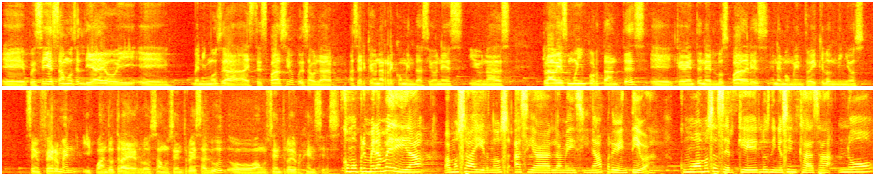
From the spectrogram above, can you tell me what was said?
Eh, pues sí, estamos el día de hoy eh, venimos a, este espacio pues a hablar acerca de unas recomendaciones y unas claves muy importantes eh, que deben tener los padres en el momento de que los niños se enfermen y cuándo traerlos a un centro de salud o a un centro de urgencias. Como primera medida vamos a irnos hacia la medicina preventiva. ¿Cómo vamos a hacer que los niños en casa no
